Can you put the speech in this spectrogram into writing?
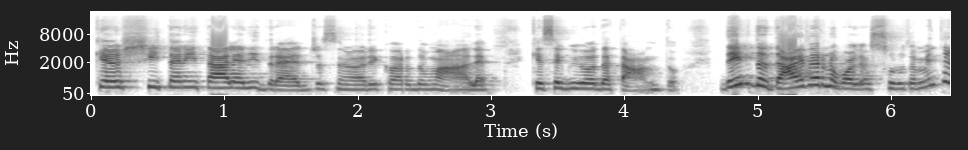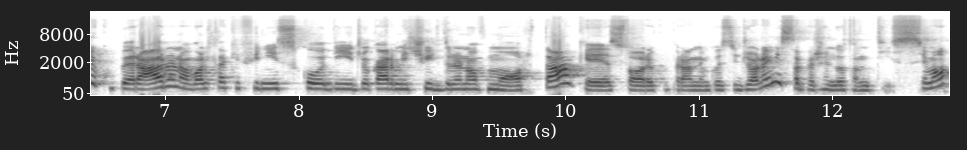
che è uscita in Italia di Dredge, se non ricordo male, che seguivo da tanto. Dave the Diver lo voglio assolutamente recuperare una volta che finisco di giocarmi Children of Morta, che sto recuperando in questi giorni, mi sta piacendo tantissimo.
